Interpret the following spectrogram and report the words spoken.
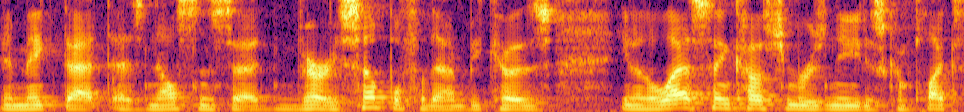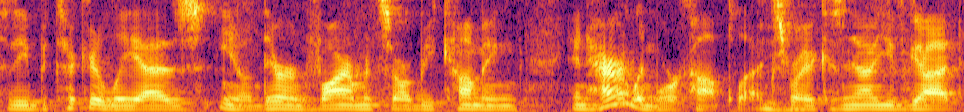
and make that, as Nelson said, very simple for them because you know the last thing customers need is complexity, particularly as you know their environments are becoming inherently more complex, mm-hmm. right? Because now you've got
